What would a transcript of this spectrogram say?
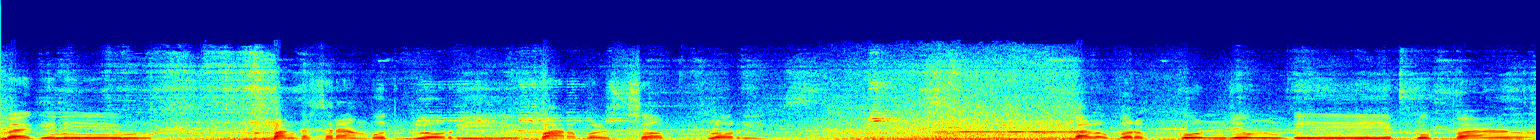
Baik ini pangkas rambut Glory, Barbel Shop Glory. Kalau berkunjung di Kupang,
